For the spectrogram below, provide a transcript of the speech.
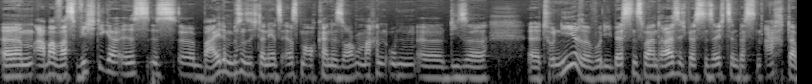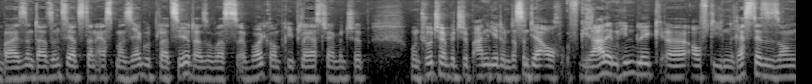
Ähm, aber was wichtiger ist, ist, äh, beide müssen sich dann jetzt erstmal auch keine Sorgen machen um äh, diese äh, Turniere, wo die besten 32, besten 16, besten 8 dabei sind. Da sind sie jetzt dann erstmal sehr gut platziert, also was äh, World Grand Prix Players Championship und Tour Championship angeht. Und das sind ja auch gerade im Hinblick äh, auf den Rest der Saison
